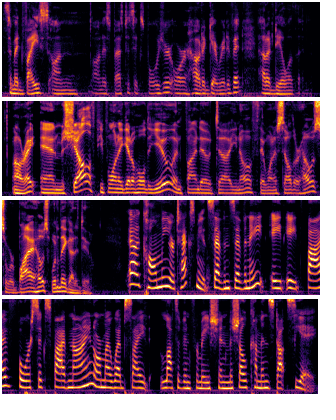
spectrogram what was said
some advice on, on asbestos exposure or how to get rid of it, how to deal with it. All right. And Michele, if people want to get a hold of you and find out, uh, you know, if they want to sell their house or buy a house, what do they got to do? Uh, call me or text me at 778 885 4659 or my website, lots of information, michelecummins.ca.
